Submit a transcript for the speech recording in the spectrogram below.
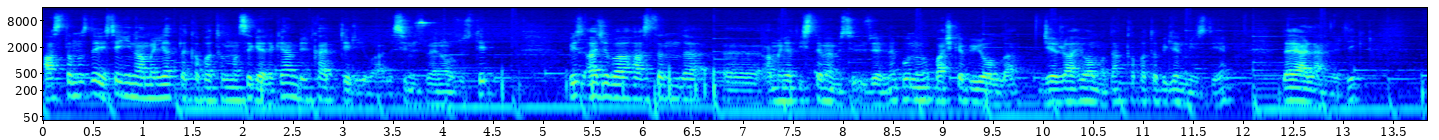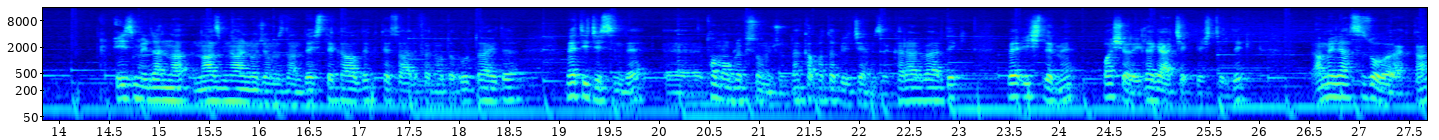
Hastamızda ise yine ameliyatla kapatılması gereken bir kalp deliği vardı, sinüs venosus tip. Biz acaba hastanın da e, ameliyat istememesi üzerine bunu başka bir yolla, cerrahi olmadan kapatabilir miyiz diye değerlendirdik. İzmir'den Na- Nazmi Narin hocamızdan destek aldık. Tesadüfen o da buradaydı. Neticesinde e, tomografi sonucunda kapatabileceğimize karar verdik ve işlemi başarıyla gerçekleştirdik. Ameliyatsız olaraktan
